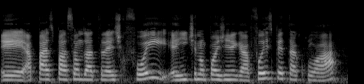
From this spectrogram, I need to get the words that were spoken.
é, a participação do Atlético foi, a gente não pode negar, foi espetacular.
